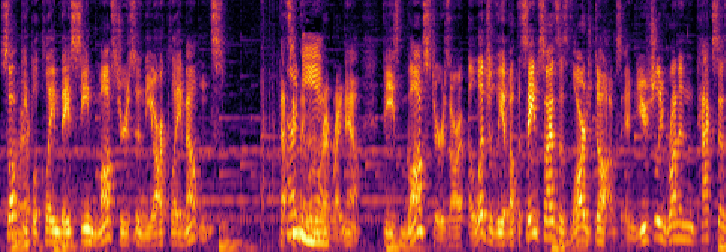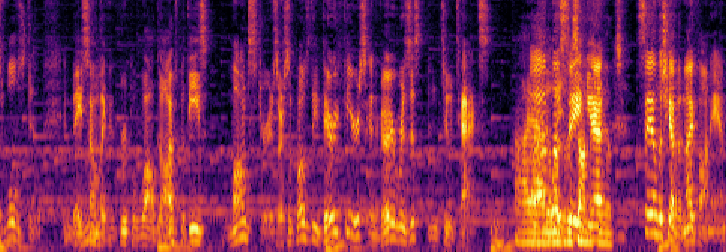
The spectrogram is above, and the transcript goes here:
Some people claim they've seen monsters in the Arklay Mountains. That's Oh, something dear. we're at right now. These monsters are allegedly about the same size as large dogs and usually run in packs as wolves do. It may sound like a group of wild dogs, but these monsters are supposedly very fierce and very resistant to attacks. I uh, unless, allegedly say, saw in you the have, fields. say unless you have a knife on hand.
